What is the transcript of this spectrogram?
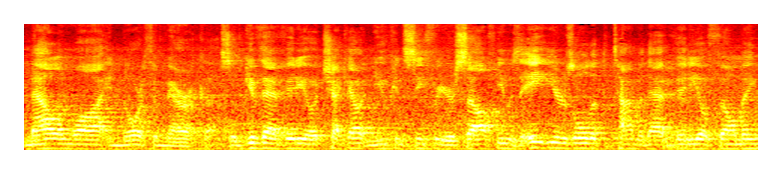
Malinois in North America. So give that video a check out and you can see for yourself. He was eight years old at the time of that video filming.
